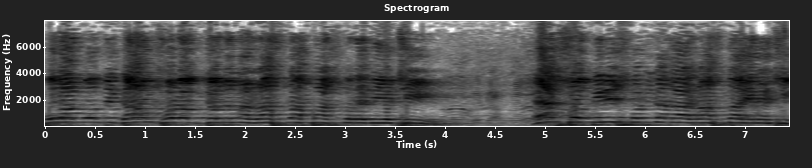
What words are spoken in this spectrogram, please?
প্রধানমন্ত্রী গ্রাম সড়ক রাস্তা পাস করে দিয়েছি। একশো তিরিশ কোটি টাকার রাস্তা এনেছি।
